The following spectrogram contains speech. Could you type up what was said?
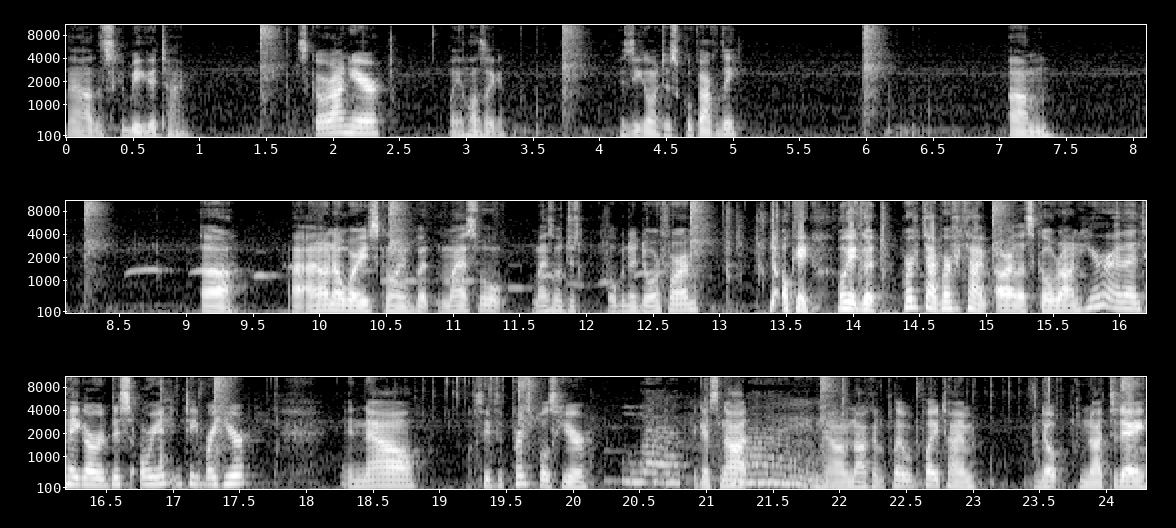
Now this could be a good time. Let's go around here. Wait, hold on a second. Is he going to school faculty? Um. Uh. I, I don't know where he's going, but might as well might as well just open the door for him. No, okay, okay, good. Perfect time, perfect time. Alright, let's go around here and then take our disorienting tape right here. And now see if the principal's here. I guess not. No, I'm not gonna play with playtime. Nope, not today.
